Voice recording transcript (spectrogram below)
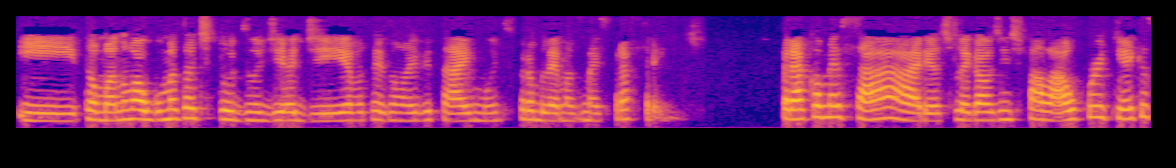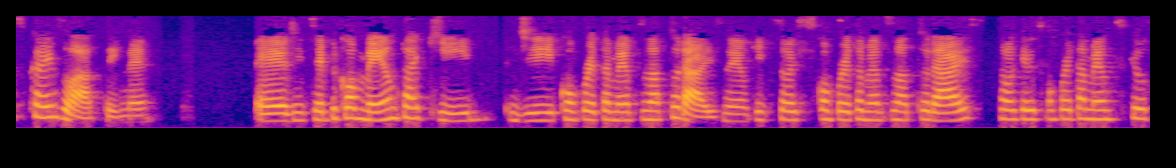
e tomando algumas atitudes no dia a dia, vocês vão evitar muitos problemas mais para frente. Para começar, área, acho legal a gente falar o porquê que os cães latem, né? é, a gente sempre comenta aqui de comportamentos naturais, né? O que, que, são esses comportamentos naturais? São aqueles comportamentos que os,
